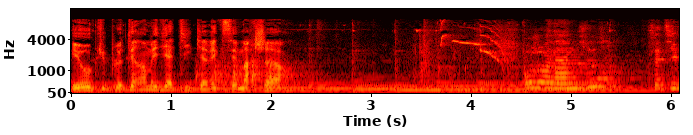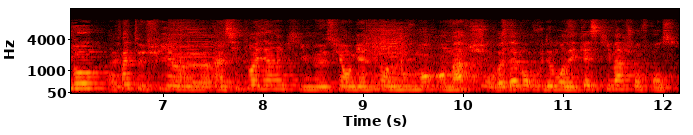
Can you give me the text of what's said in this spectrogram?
et occupe le terrain médiatique avec ses marcheurs. Bonjour madame. Bonjour. C'est Thibaut. En fait, je suis euh, un citoyen qui me suis engagé dans le mouvement En Marche. On va d'abord vous demander qu'est-ce qui marche en France?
